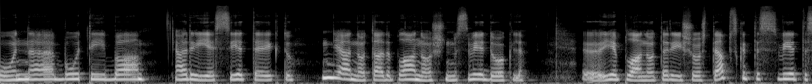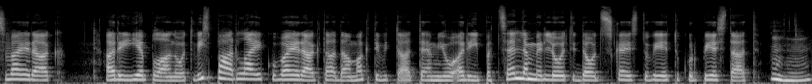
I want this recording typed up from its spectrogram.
Un e, būtībā arī es ieteiktu, jā, no tāda plānošanas viedokļa, e, ieplānot arī šos apskates vietas vairāk, arī ieplānot vispār laiku vairāk tādām aktivitātēm, jo arī pa ceļam ir ļoti daudz skaistu vietu, kur piestāt. Mm -hmm.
